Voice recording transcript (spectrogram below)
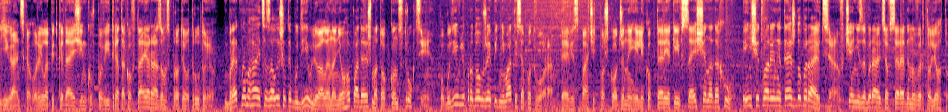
Гігантська горила підкидає жінку в повітря та ковтає разом з протиотрутою. Бред намагається залишити будівлю, але на нього падає шматок конструкції. По будівлі продовжує підніматися потвора. Девіс бачить пошкоджений гелікоптер, який все ще на даху. Інші тварини теж добираються. Вчені забираються всередину вертольоту.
